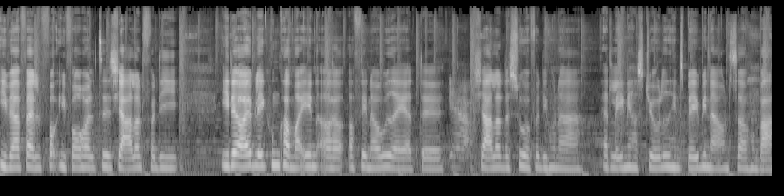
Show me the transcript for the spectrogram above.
I hvert fald for, i forhold til Charlotte, fordi i det øjeblik, hun kommer ind og, og finder ud af, at øh, Ja. Charlotte er sur, fordi hun er, at Lene har stjålet hendes babynavn, så er hun bare,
